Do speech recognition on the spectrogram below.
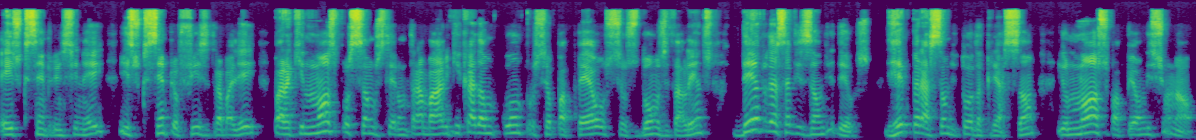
é isso que sempre ensinei, isso que sempre eu fiz e trabalhei, para que nós possamos ter um trabalho em que cada um cumpra o seu papel, os seus dons e talentos, dentro dessa visão de Deus, de recuperação de toda a criação e o nosso papel missional.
